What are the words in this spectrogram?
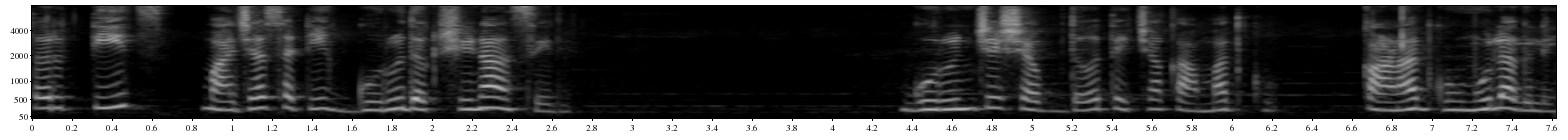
तर तीच माझ्यासाठी गुरुदक्षिणा असेल. गुरूंचे शब्द त्याच्या कामात घु कानात घुमू लागले.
